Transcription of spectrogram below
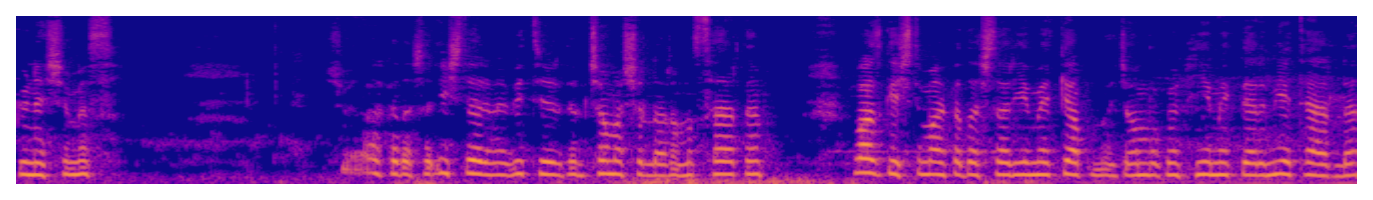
güneşimiz. Şöyle arkadaşlar işlerimi bitirdim. Çamaşırlarımı serdim. Vazgeçtim arkadaşlar. Yemek yapmayacağım. Bugün yemeklerim yeterli.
